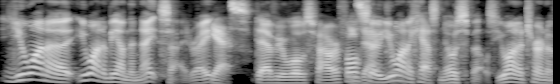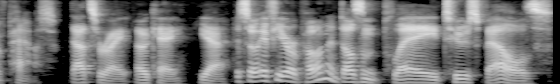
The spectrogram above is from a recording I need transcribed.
you wanna you wanna be on the night side, right? yes, To have your wolves powerful. So you want to cast no spells. You want a turn of pass. That's right. Okay. Yeah. So if your opponent doesn't play two spells,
